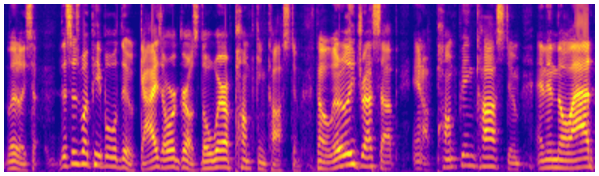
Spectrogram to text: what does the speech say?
Literally, so this is what people will do. Guys or girls, they'll wear a pumpkin costume. They'll literally dress up in a pumpkin costume and then they'll add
